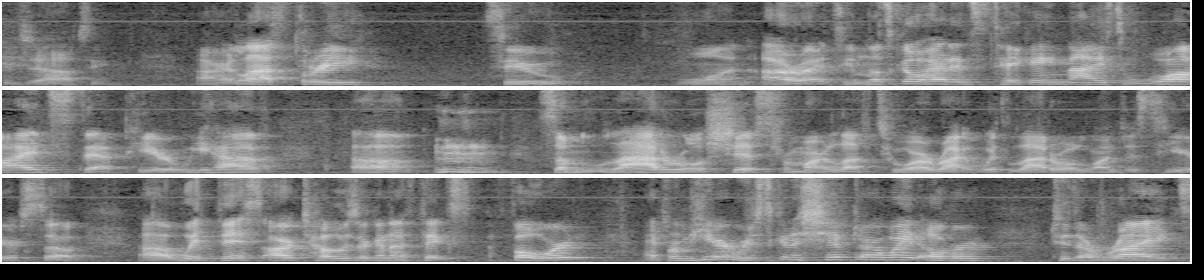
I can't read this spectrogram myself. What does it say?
Good job, team. All right, last three, two, one. All right, team, let's go ahead and take a nice wide step here. We have uh, some lateral shifts from our left to our right with lateral lunges here. So uh, with this, our toes are gonna fix forward. And from here, we're just gonna shift our weight over to the right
